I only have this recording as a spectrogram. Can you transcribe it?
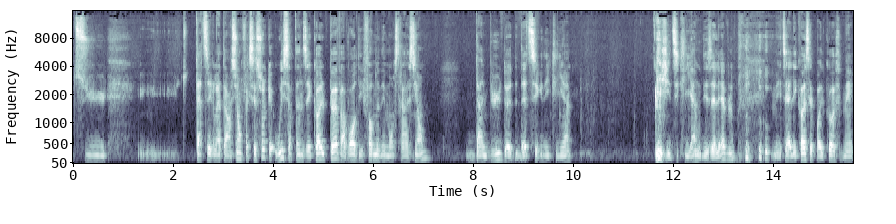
Tu t'attires l'attention. Fait que c'est sûr que oui, certaines écoles peuvent avoir des formes de démonstration dans le but d'attirer des clients. j'ai dit clients ou des élèves. mais à l'école, c'est pas le cas. Mais,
